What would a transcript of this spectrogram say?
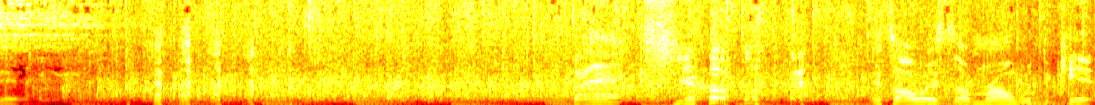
It. Facts, yo. it's always something wrong with the kit.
